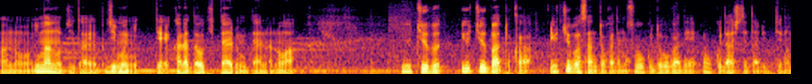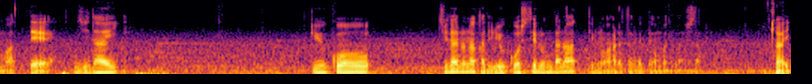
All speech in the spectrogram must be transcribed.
あの今の時代ジムに行って体を鍛えるみたいなのは YouTube、YouTuber とか YouTuber さんとかでもすごく動画で多く出してたりっていうのもあって時代流行時代の中で流行してるんだなっていうのは改めて思いました。はい。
